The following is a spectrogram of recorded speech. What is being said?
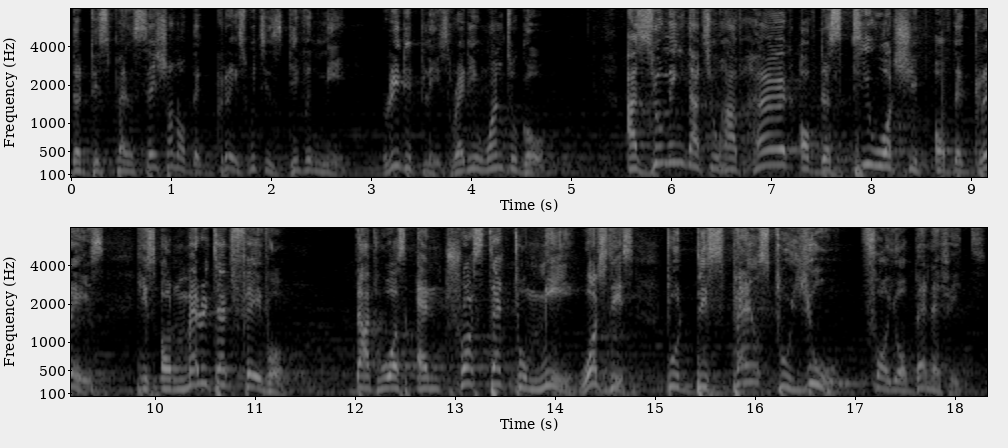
The dispensation of the grace which is given me. Read it please. Ready? One to go. Assuming that you have heard of the stewardship of the grace, his unmerited favor that was entrusted to me. Watch this to dispense to you for your benefit.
